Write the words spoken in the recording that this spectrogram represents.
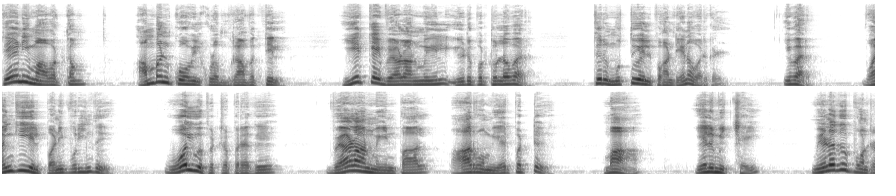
தேனி மாவட்டம் அம்மன் கோவில் குளம் கிராமத்தில் இயற்கை வேளாண்மையில் ஈடுபட்டுள்ளவர் திரு முத்துவேல் பாண்டியன் அவர்கள். இவர் வங்கியில் பணிபுரிந்து ஓய்வு பெற்ற பிறகு வேளாண்மையின் பால் ஆர்வம் ஏற்பட்டு மா எலுமிச்சை மிளகு போன்ற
